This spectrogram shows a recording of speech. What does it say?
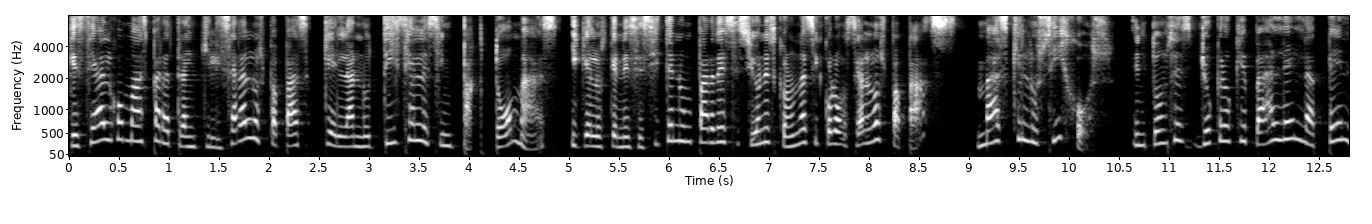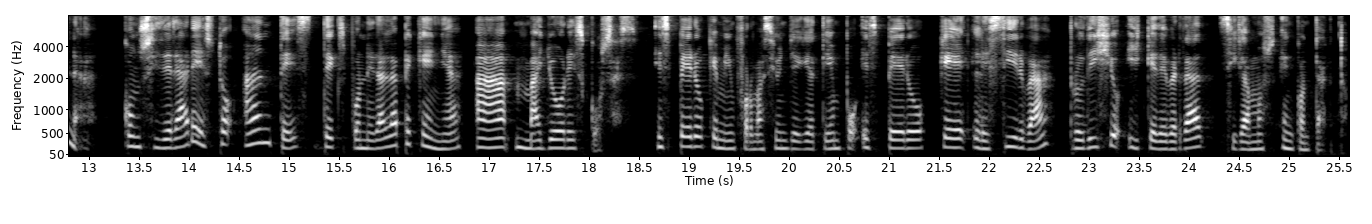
que sea algo más para tranquilizar a los papás que la noticia les impactó más y que los que necesiten un par de sesiones con una psicóloga sean los papás, más que los hijos. Entonces yo creo que vale la pena considerar esto antes de exponer a la pequeña a mayores cosas. Espero que mi información llegue a tiempo, espero que les sirva prodigio y que de verdad sigamos en contacto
